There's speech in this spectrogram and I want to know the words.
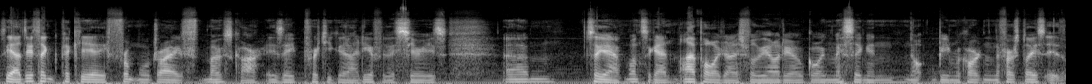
So yeah, I do think picking a front-wheel drive mouse car is a pretty good idea for this series. Um, so yeah, once again, I apologise for the audio going missing and not being recorded in the first place. It's,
